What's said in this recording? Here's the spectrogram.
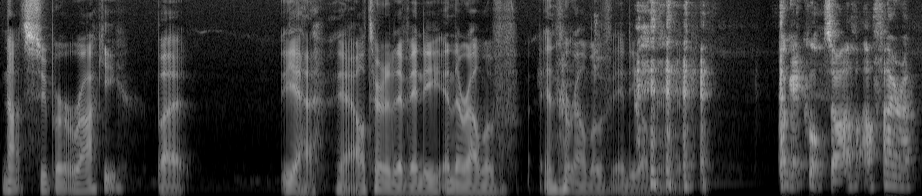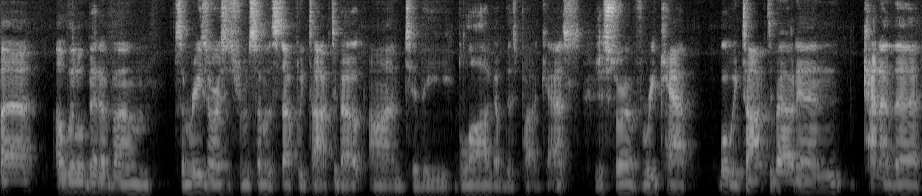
not super rocky, but yeah, yeah, alternative indie in the realm of in the realm of indie okay cool. So i'll, I'll fire up uh, a little bit of um, some resources from some of the stuff we talked about onto the blog of this podcast. Just sort of recap what we talked about and kind of the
